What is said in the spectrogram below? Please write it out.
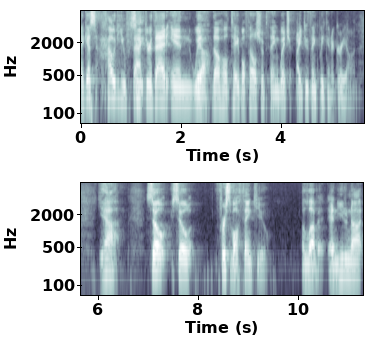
i guess how do you factor that in with Yeah. the whole table fellowship thing which i do think we can agree on Yeah. So so first of all, thank you. I love it. And you do not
